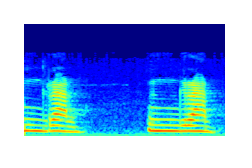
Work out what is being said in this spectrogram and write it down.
Ngran. Ngran.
